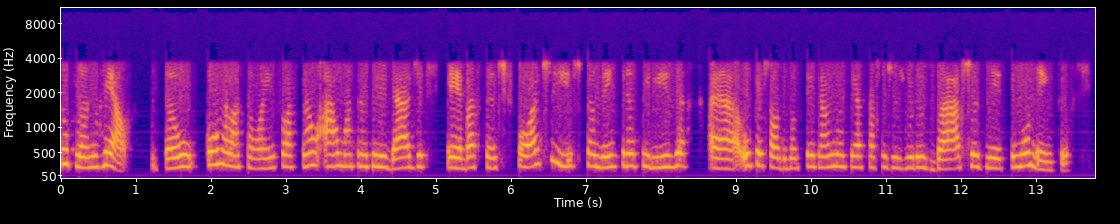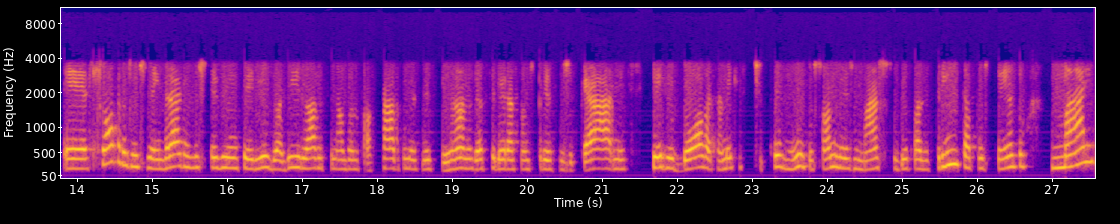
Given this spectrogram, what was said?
do plano real. Então, com relação à inflação, há uma tranquilidade é, bastante forte e isso também tranquiliza é, o pessoal do Banco Central em manter as taxas de juros baixas nesse momento. É, só para a gente lembrar que a gente teve um período ali, lá no final do ano passado, começo desse ano, de aceleração de preços de carne, Teve o dólar também, que esticou muito, só no mês de março subiu quase 30%, mas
